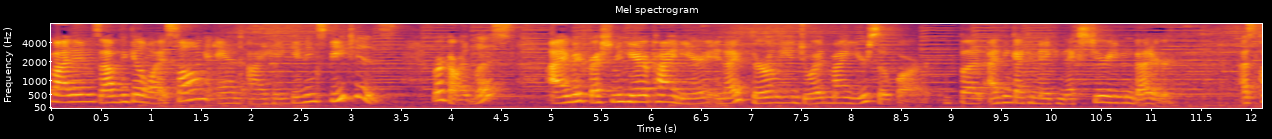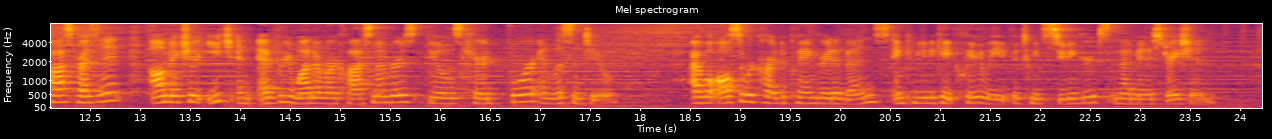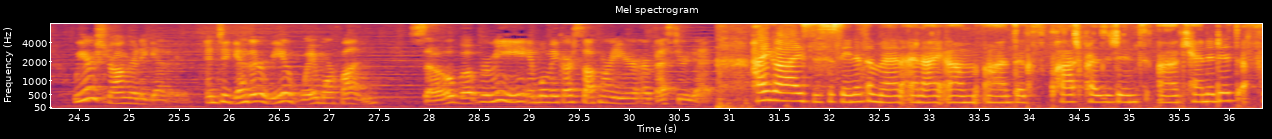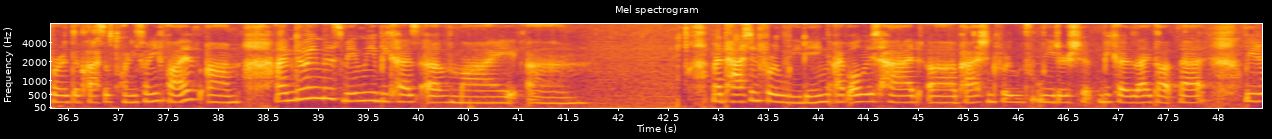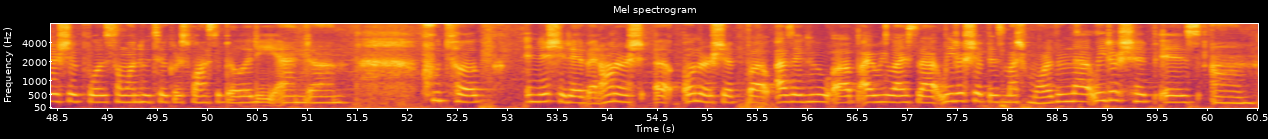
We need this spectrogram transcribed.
my name is Abigail Weislong and I hate giving speeches. Regardless, I am a freshman here at Pioneer and I've thoroughly enjoyed my year so far, but I think I can make next year even better. As class president, I'll make sure each and every one of our class members feels cared for and listened to. I will also work hard to plan great events and communicate clearly between student groups and administration. We are stronger together, and together we have way more fun. So vote for me and we'll make our sophomore year our best year yet. Hi guys, this is Saina Taman and I am uh, the class president uh, candidate for the class of 2025. Um, I'm doing this mainly because of my um, my passion for leading. I've always had a passion for leadership because I thought that leadership was someone who took responsibility and um, who took initiative and uh, ownership. But as I grew up, I realized that leadership is much more than that. Leadership is um,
